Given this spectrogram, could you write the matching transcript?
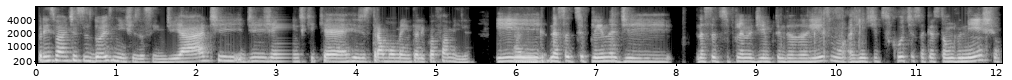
principalmente esses dois nichos, assim, de arte e de gente que quer registrar o um momento ali com a família. E nessa disciplina de nessa disciplina de empreendedorismo, a gente discute essa questão do nicho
